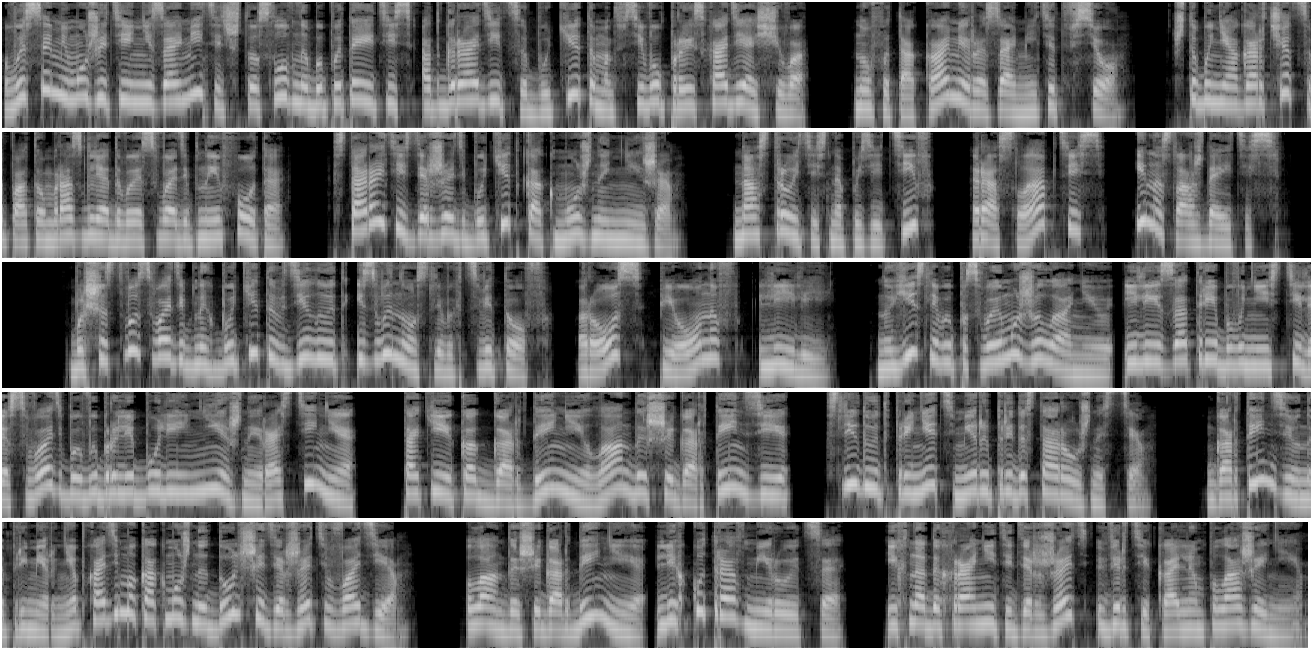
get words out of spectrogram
Вы сами можете не заметить, что словно бы пытаетесь отгородиться букетом от всего происходящего, но фотокамера заметит все. Чтобы не огорчаться потом, разглядывая свадебные фото, старайтесь держать букет как можно ниже. Настройтесь на позитив, расслабьтесь и наслаждайтесь. Большинство свадебных букетов делают из выносливых цветов – роз, пионов, лилий. Но если вы по своему желанию или из-за требований стиля свадьбы выбрали более нежные растения, такие как гордении, ландыши, гортензии, следует принять меры предосторожности. Гортензию, например, необходимо как можно дольше держать в воде. Ландыши и гордении легко травмируются, их надо хранить и держать в вертикальном положении.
